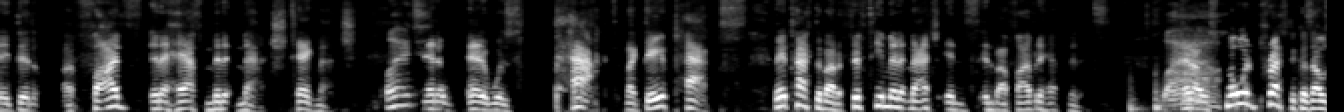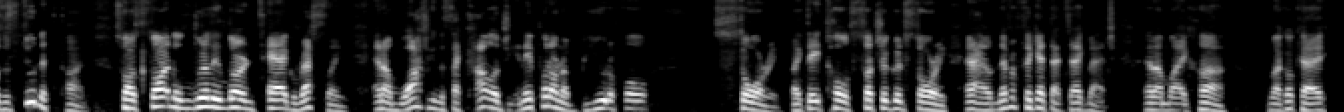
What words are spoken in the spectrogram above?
they did a five and a half minute match, tag match, What? and it, and it was packed. Like they packed, they packed about a 15 minute match in in about five and a half minutes. Wow. And I was so impressed because I was a student at the time. So I was starting to really learn tag wrestling and I'm watching the psychology and they put on a beautiful story. Like they told such a good story. And I'll never forget that tag match. And I'm like, huh. I'm like, okay.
